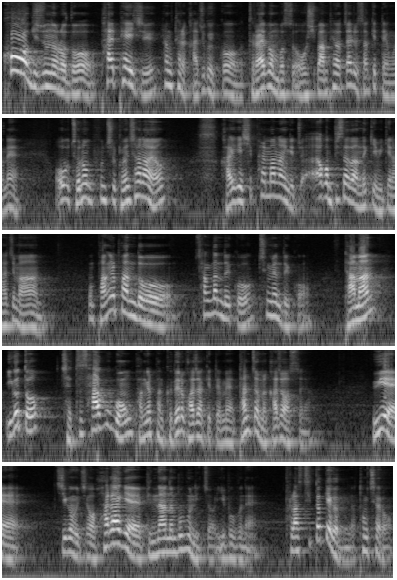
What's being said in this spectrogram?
코어 기준으로도 8 phase 형태를 가지고 있고 driver MOS 50A짜리를 썼기 때문에 어 전원 품질 괜찮아요? 가격이 18만원인 게 조금 비싸다는 느낌이 있긴 하지만 뭐 방열판도 상단도 있고 측면도 있고. 다만 이것도 Z490 방열판 그대로 가져왔기 때문에 단점을 가져왔어요. 위에 지금 저 화려하게 빛나는 부분 있죠 이 부분에 플라스틱 덮개거든요 통째로.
